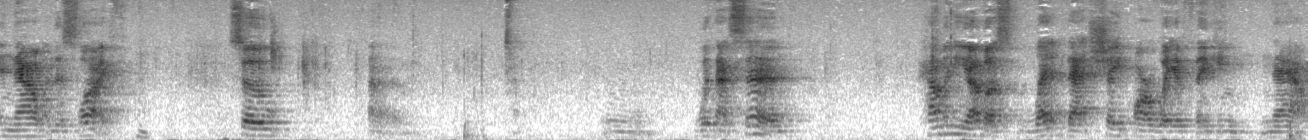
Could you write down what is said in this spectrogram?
and now in this life. So, um, with that said, how many of us let that shape our way of thinking now?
